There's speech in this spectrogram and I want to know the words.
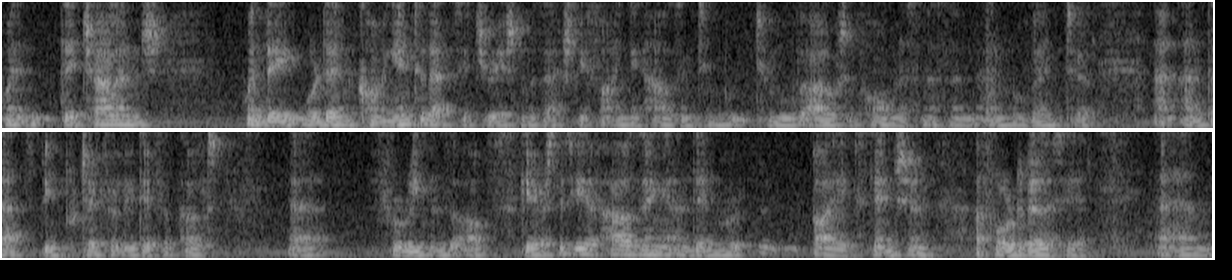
when they challenge when they were then coming into that situation was actually finding housing to move, to move out of homelessness and, and move into and, and that's been particularly difficult uh, for reasons of scarcity of housing and then by extension affordability um,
